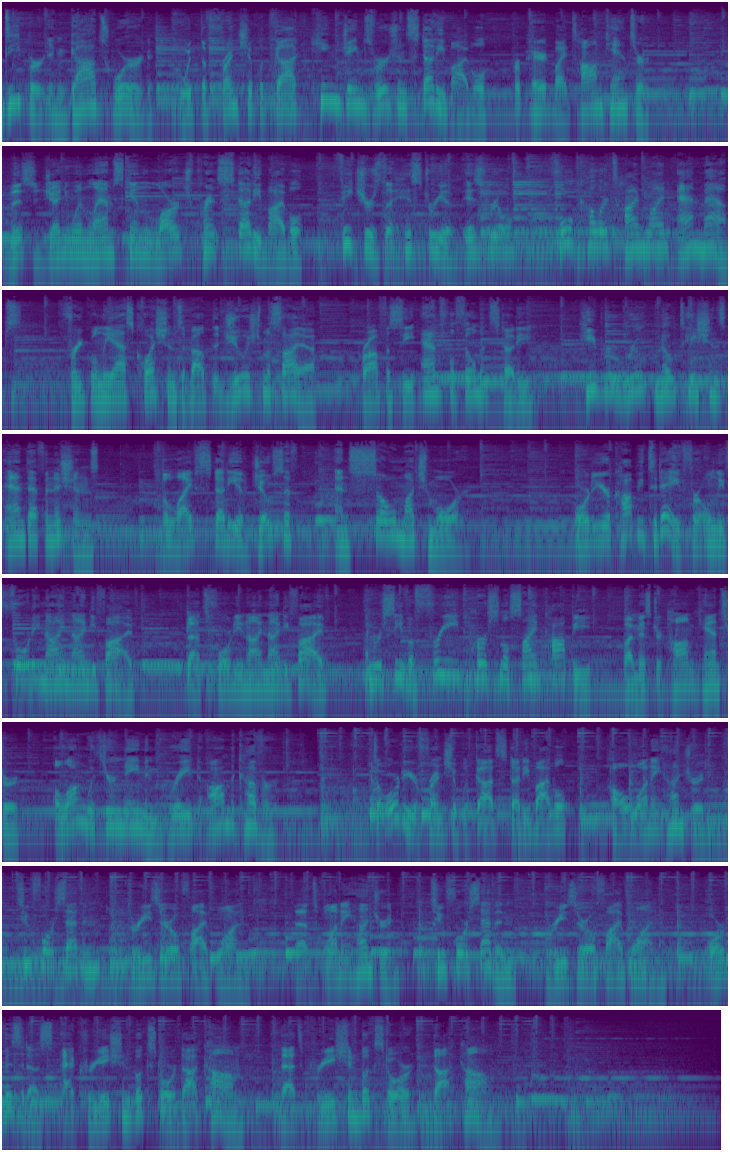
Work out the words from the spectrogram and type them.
deeper in God's Word with the Friendship with God King James Version Study Bible prepared by Tom Cantor. This genuine lambskin large print study Bible features the history of Israel, full color timeline and maps, frequently asked questions about the Jewish Messiah, prophecy and fulfillment study, Hebrew root notations and definitions, the life study of Joseph, and so much more. Order your copy today for only $49.95. That's $49.95 and receive a free personal signed copy by Mr. Tom Cantor, along with your name engraved on the cover. To order your Friendship with God study Bible, call 1 800 247 3051. That's 1 800 247 3051. Or visit us at creationbookstore.com. That's creationbookstore.com.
